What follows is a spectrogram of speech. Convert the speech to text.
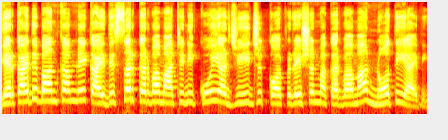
ગેરકાયદે બાંધકામને કાયદેસર કરવા માટેની કોઈ અરજી જ કોર્પોરેશનમાં કરવામાં નહોતી આવી.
